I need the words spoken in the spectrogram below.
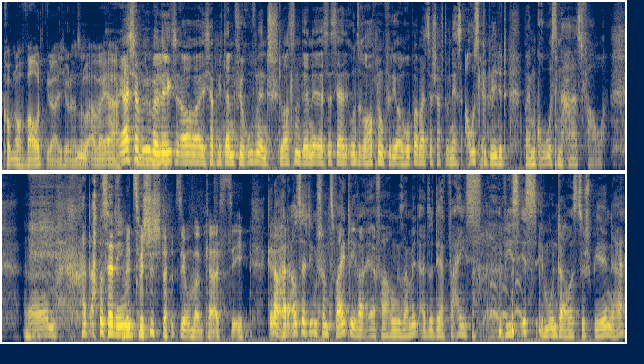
kommt noch Wout gleich oder so, aber ja. Ja, ich habe überlegt, aber ich habe mich dann für Ruven entschlossen, denn es ist ja unsere Hoffnung für die Europameisterschaft und er ist ausgebildet ja. beim großen HSV. Ähm, hat außerdem. Mit Zwischenstation beim KSC. Genau, ja. hat außerdem schon Zweitliga-Erfahrung gesammelt. Also der weiß, äh, wie es ist, im Unterhaus zu spielen. Ja.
